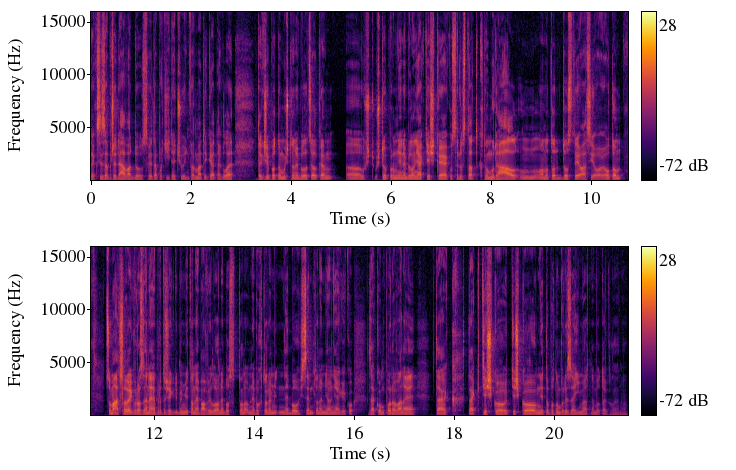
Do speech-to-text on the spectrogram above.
jak si zabředávat do světa počítačů, informatiky a takhle, takže potom už to nebylo celkem, uh, už, už to pro mě nebylo nějak těžké jako se dostat k tomu dál, ono to dost je asi o, o tom, co má člověk vrozené, protože kdyby mě to nebavilo, nebo, to, nebo, to nemě, nebo jsem to neměl nějak jako zakomponované, tak, tak těžko, těžko mě to potom bude zajímat, nebo takhle, no.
